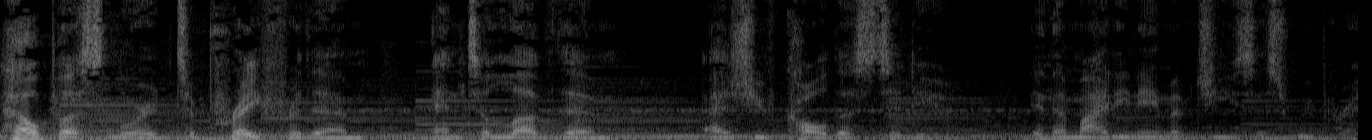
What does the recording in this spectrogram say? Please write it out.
Help us, Lord, to pray for them and to love them as you've called us to do. In the mighty name of Jesus, we pray.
